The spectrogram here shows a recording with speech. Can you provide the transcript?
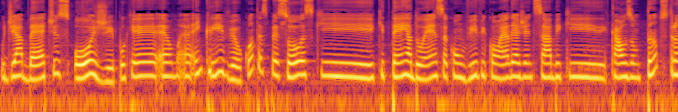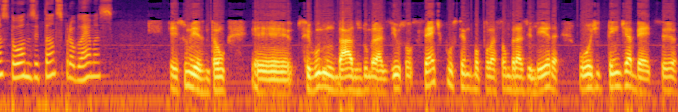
o diabetes hoje? Porque é, é incrível quantas pessoas que, que têm a doença convivem com ela e a gente sabe que causam tantos transtornos e tantos problemas. É isso mesmo. Então, é, segundo os dados do Brasil, são 7% da população brasileira hoje tem diabetes, ou seja,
